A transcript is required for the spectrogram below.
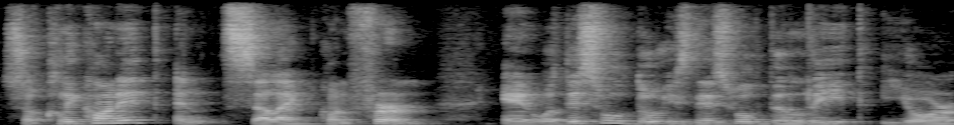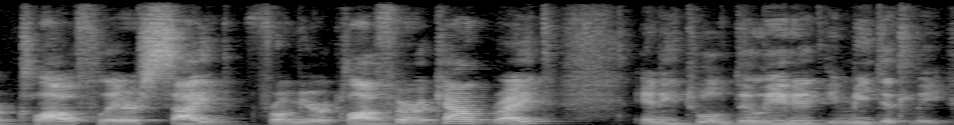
So click on it and select confirm. And what this will do is this will delete your Cloudflare site from your Cloudflare account, right? And it will delete it immediately.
